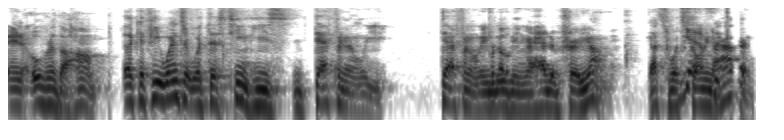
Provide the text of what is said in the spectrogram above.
and over the hump. Like if he wins it with this team, he's definitely, definitely Bro. moving ahead of Trae Young. That's what's Yeah, going to happen. sure.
